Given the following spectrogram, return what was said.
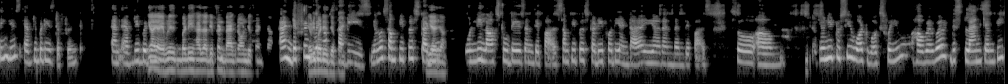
thing is, everybody is different, and everybody Yeah, yeah. Everybody has a different background, different. Yeah. and different Everybody is different. studies. You know, some people study Yeah, yeah. only last two days and they pass. Some people study for the entire year and then they pass. So um, Yeah. you need to see what works for you. However, this plan can be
